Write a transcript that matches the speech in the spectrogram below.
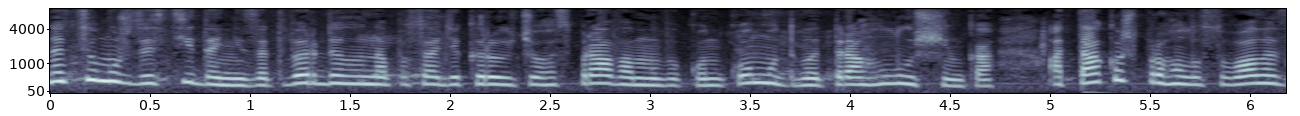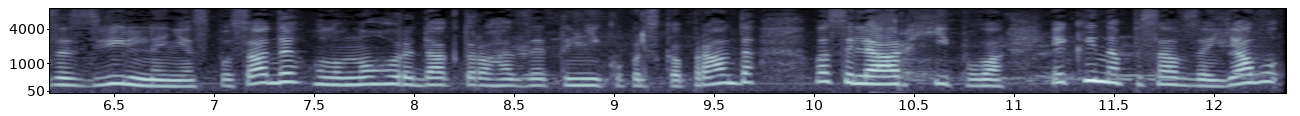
На цьому ж засіданні затвердили на посаді керуючого справами виконкому Дмитра Глущенка, а також проголосували за звільнення з посади головного редактора газети Нікопольська Правда Василя Архіпова, який написав заяву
